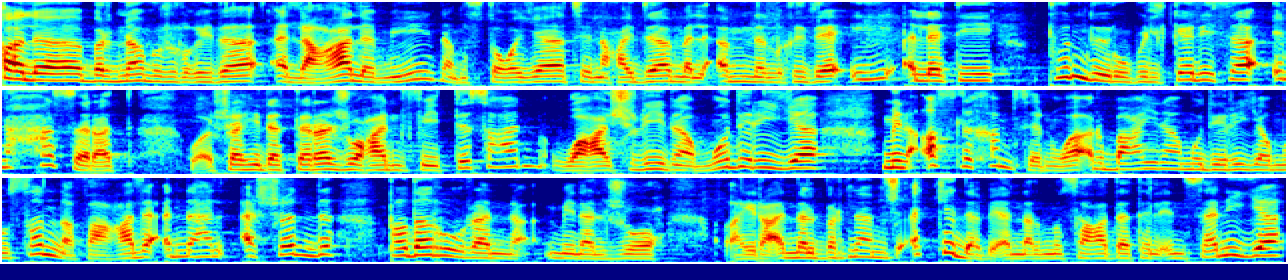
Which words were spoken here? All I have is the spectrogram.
قال برنامج الغذاء العالمي إن مستويات انعدام الأمن الغذائي التي تنذر بالكارثة انحسرت وشهدت تراجعا في 29 مديرية من أصل 45 مديرية مصنفة على أنها الأشد تضررا من الجوع. غير أن البرنامج أكد بأن المساعدات الإنسانية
